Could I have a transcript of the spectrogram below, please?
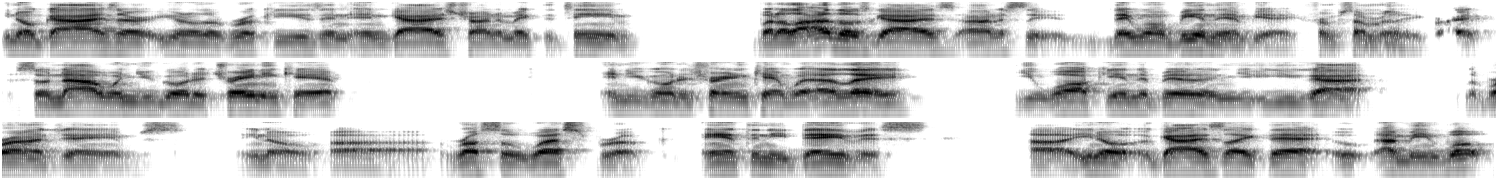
you know, guys are, you know, the rookies and, and guys trying to make the team. But a lot of those guys, honestly, they won't be in the NBA from summer league, right? So now when you go to training camp and you go to training camp with LA, you walk in the building, you, you got LeBron James, you know, uh, Russell Westbrook, Anthony Davis, uh, you know, guys like that. I mean, what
